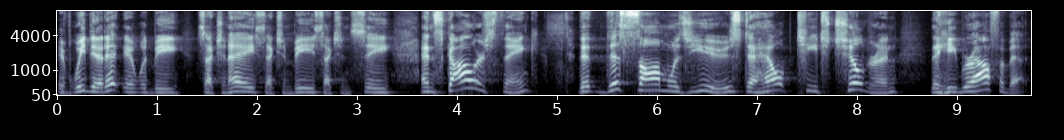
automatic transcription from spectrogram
If we did it, it would be section A, section B, section C. And scholars think that this psalm was used to help teach children the Hebrew alphabet.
